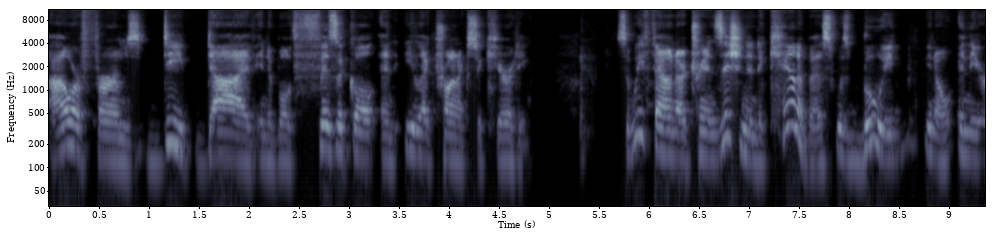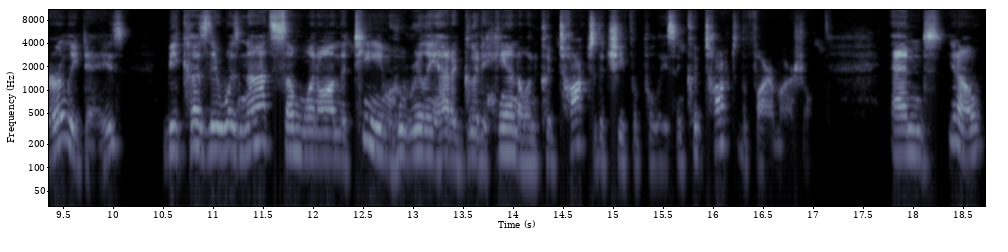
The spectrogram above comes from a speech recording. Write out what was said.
our firm's deep dive into both physical and electronic security. So we found our transition into cannabis was buoyed, you know, in the early days because there was not someone on the team who really had a good handle and could talk to the chief of police and could talk to the fire marshal and you know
